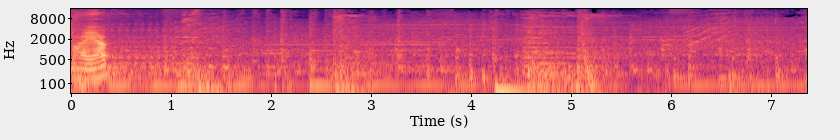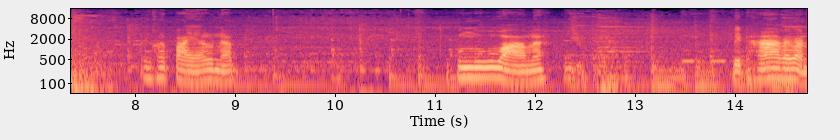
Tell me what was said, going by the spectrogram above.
ไปครับไม่ค่อยไปแรับลุงนับพุ่งวูวามนะ เบ็ดห้าไปก่อน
